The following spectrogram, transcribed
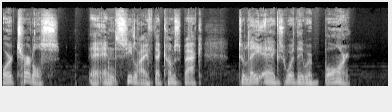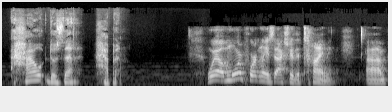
or turtles and sea life that comes back to lay eggs where they were born. How does that happen? Well, more importantly, is actually the timing. Um,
